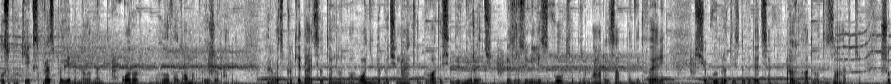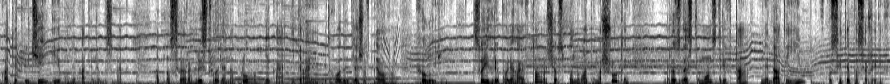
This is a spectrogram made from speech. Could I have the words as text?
У Spooky Express поєднані елементи хорор, головоломок і виживання. Гравець прокидається у темному вагоні, де починають відбуватися дивні речі, незрозумілі звуки, примари, замкнені двері. Щоб вибратись, доведеться розгадувати загадки, шукати ключі і уникати небезпек. Атмосфера гри створює напругу, яка ідеально підходить для жовтневого Хеллоуіну. Суть гри полягає в тому, щоб спланувати маршрути, розвести монстрів та не дати їм вкусити пасажирів.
